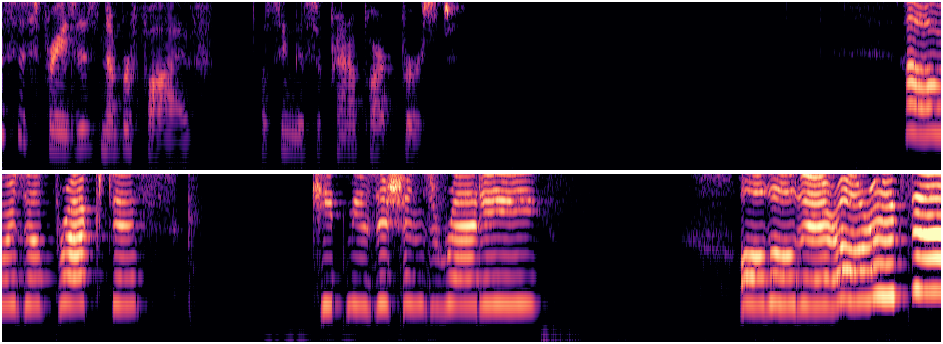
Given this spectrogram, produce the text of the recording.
This is phrases number five. I'll sing the soprano part first. Hours of practice keep musicians ready. Although there are examples,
